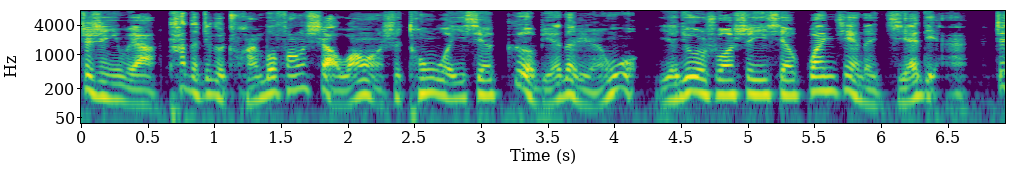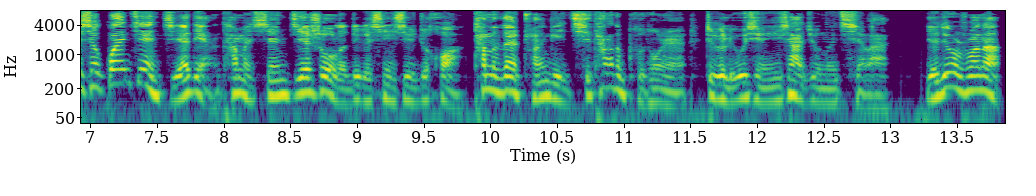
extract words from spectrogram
这是因为啊，它的这个传播方式啊，往往是通过一些个别的人物，也就是说是一些关键的节点。这些关键节点，他们先接受了这个信息之后啊，他们再传给其他的普通人，这个流行一下就能起来。也就是说呢，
